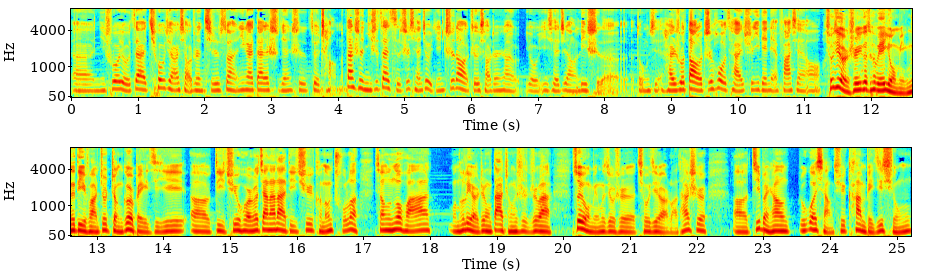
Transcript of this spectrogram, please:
呃，你说有在丘吉尔小镇，其实算应该待的时间是最长的。但是你是在此之前就已经知道这个小镇上有有一些这样历史的东西，还是说到了之后才是一点点发现哦？丘吉尔是一个特别有名的地方，就整个北极呃地区或者说加拿大地区，可能除了像温哥华、蒙特利尔这种大城市之外，最有名的就是丘吉尔了。它是呃基本上如果想去看北极熊，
